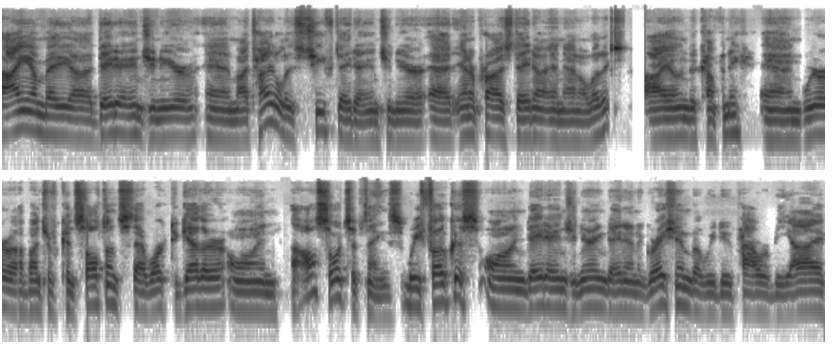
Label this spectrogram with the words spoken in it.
I am a uh, data engineer, and my title is Chief Data Engineer at Enterprise Data and Analytics. I own the company, and we're a bunch of consultants that work together on all sorts of things. We focus on data engineering, data integration, but we do Power BI,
